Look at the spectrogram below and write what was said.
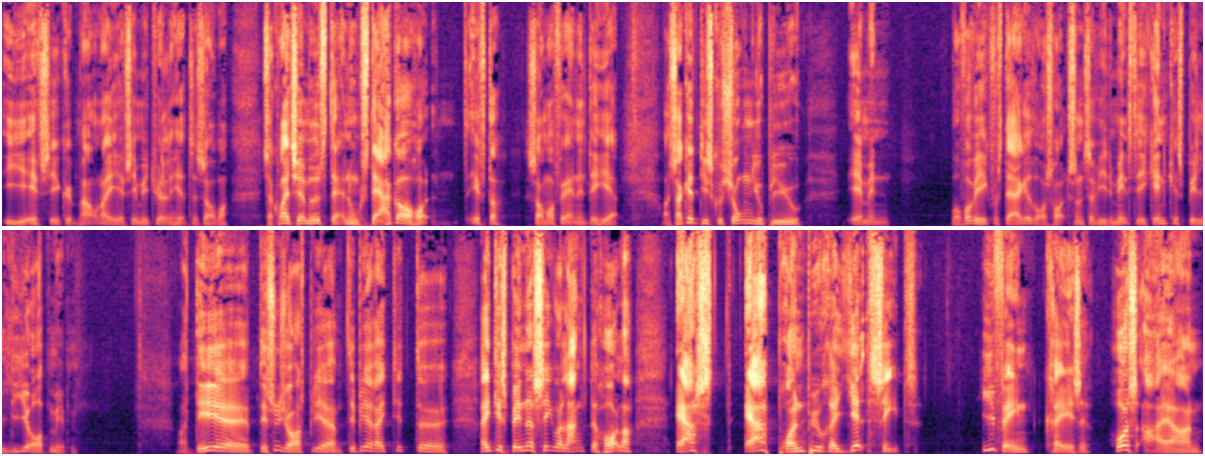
i FC København og i FC Midtjylland her til sommer, så kommer jeg til at møde stær- nogle stærkere hold efter sommerferien end det her. Og så kan diskussionen jo blive, jamen, hvorfor vi ikke forstærket vores hold, sådan så vi i det mindste igen kan spille lige op med dem. Og det, øh, det synes jeg også bliver, det bliver rigtig, øh, rigtig spændende at se, hvor langt det holder. Er, er Brøndby reelt set i fankredse, hos ejeren,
